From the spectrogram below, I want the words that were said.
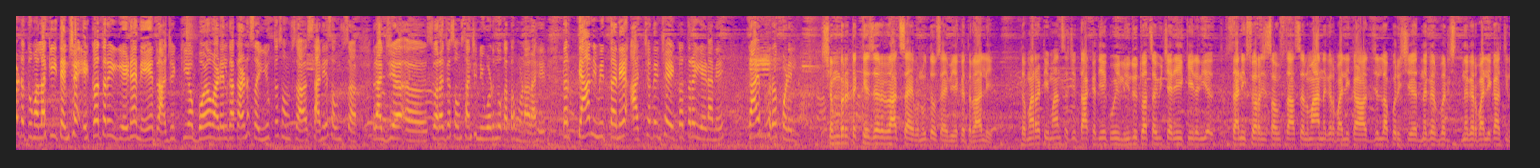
वाटतं तुम्हाला की त्यांच्या एकत्र येण्याने राजकीय बळ वाढेल का? कारण संयुक्त संस्था स्थानीय संस्था राज्य स्वराज्य संस्थांची निवडणूक आता होणार आहे. तर त्या निमित्ताने आजच्या त्यांच्या एकत्र येण्याने काय फरक पडेल? शंभर टक्के जर राजसाहेब आणि उद्धव साहेब एकत्र आले तर मराठी माणसाची ताकद एक होईल. हिंदुत्वाचा विचार एक येईल स्थानिक स्वराज्य संस्था असेल महानगरपालिका जिल्हा परिषद नगर परिषद नगरपालिका असतील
